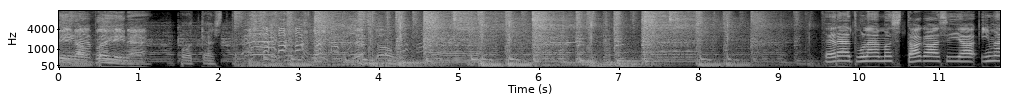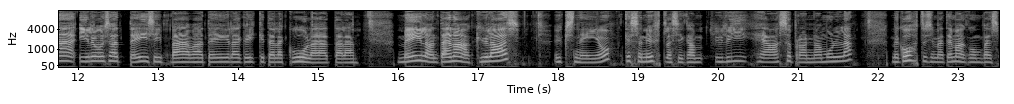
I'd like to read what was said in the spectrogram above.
lõhinapõhine podcast. Let's go. tere tulemast tagasi ja imeilusat teisipäeva teile kõikidele kuulajatele. meil on täna külas üks neiu, kes on ühtlasi ka ülihea sõbranna mulle. me kohtusime temaga umbes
